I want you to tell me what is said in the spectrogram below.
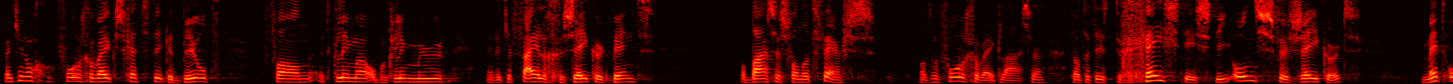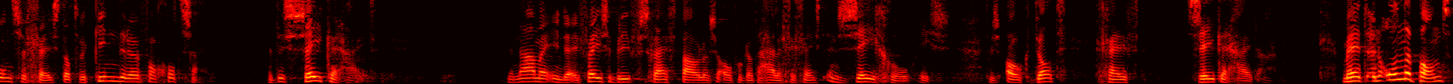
Weet je nog, vorige week schetste ik het beeld van het klimmen op een klimmuur en dat je veilig gezekerd bent op basis van het vers wat we vorige week lazen, dat het de geest is die ons verzekert met onze geest dat we kinderen van God zijn. Het is zekerheid. Met name in de Efezebrief schrijft Paulus over dat de Heilige Geest een zegel is. Dus ook dat geeft zekerheid aan. Met een onderpand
